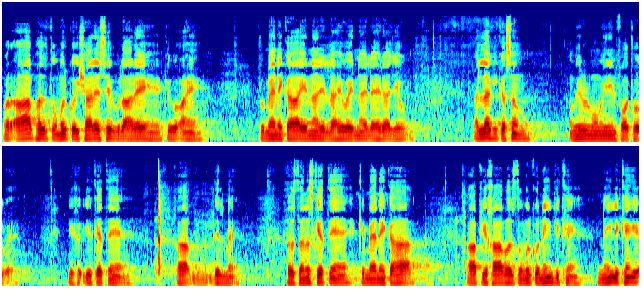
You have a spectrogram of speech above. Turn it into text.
اور آپ حضرت عمر کو اشارے سے بلا رہے ہیں کہ وہ آئیں۔ تو میں نے کہا، انا اللہ و انا الہ راجعون۔ اللہ کی قسم، امیر المومنین فوت ہو گئے۔ یہ یہ کہتے ہیں، خواب دل میں۔ حضرت انس کہتے ہیں کہ میں نے کہا، آپ یہ خواب حضرت عمر کو نہیں لکھیں نہیں لکھیں گے؟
